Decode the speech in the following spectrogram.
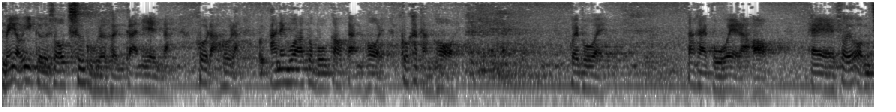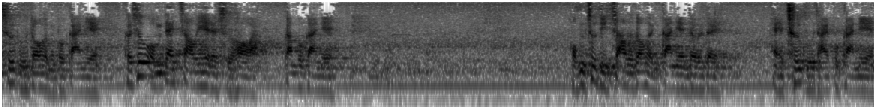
没有一个说吃苦的很甘愿的。好啦好啦，安尼我都无够艰苦嘞，够较艰苦嘞，会不会？大概不会了哈。哎，所以我们吃苦都很不甘愿。可是我们在造业的时候啊，甘不甘愿？我们自己造的都很甘愿，对不对？哎，吃苦才不甘愿。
